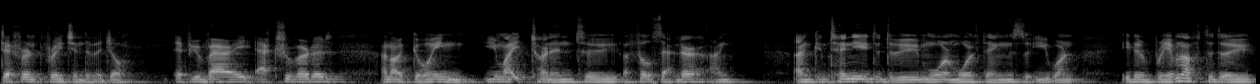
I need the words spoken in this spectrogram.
different for each individual. If you're very extroverted and outgoing, you might turn into a full sender and and continue to do more and more things that you weren't either brave enough to do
